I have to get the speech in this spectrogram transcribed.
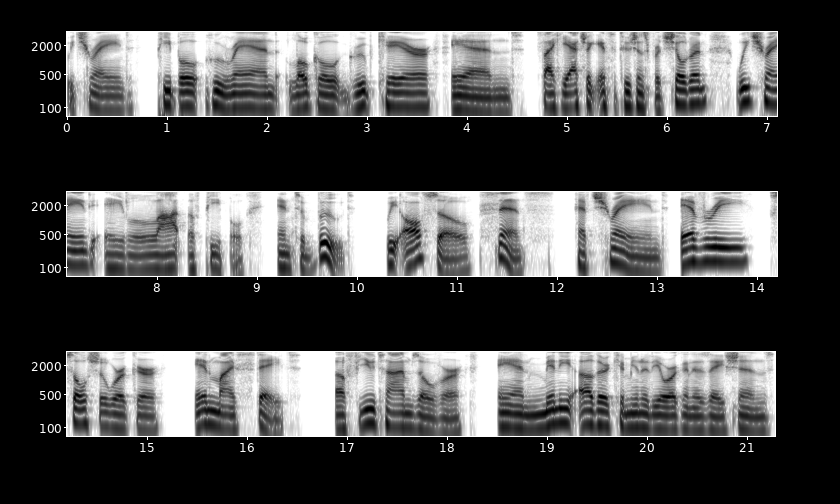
We trained people who ran local group care and psychiatric institutions for children. We trained a lot of people. And to boot, we also since have trained every social worker in my state a few times over and many other community organizations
